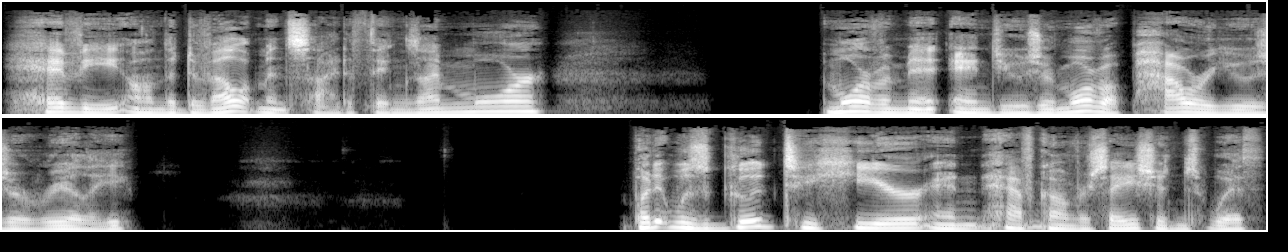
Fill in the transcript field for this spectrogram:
heavy on the development side of things, I'm more more of an end user, more of a power user really. But it was good to hear and have conversations with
